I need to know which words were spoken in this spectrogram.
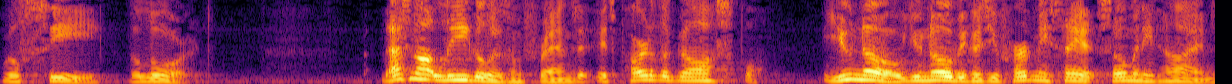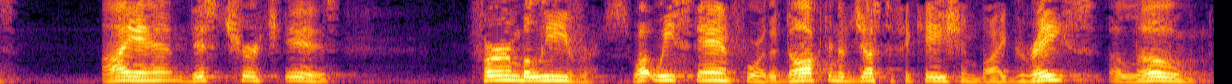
will see the Lord. That's not legalism, friends. It's part of the gospel. You know, you know because you've heard me say it so many times. I am, this church is, firm believers. What we stand for, the doctrine of justification by grace alone,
